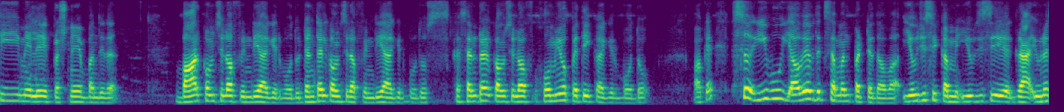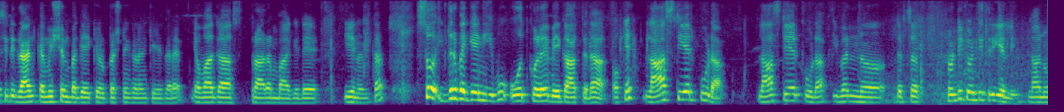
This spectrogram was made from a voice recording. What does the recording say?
ಟಿ ಇ ಮೇಲೆ ಪ್ರಶ್ನೆ ಬಂದಿದೆ. ಬಾರ್ ಕೌನ್ಸಿಲ್ ಆಫ್ ಇಂಡಿಯಾ ಆಗಿರ್ಬೋದು ಡೆಂಟಲ್ ಕೌನ್ಸಿಲ್ ಆಫ್ ಇಂಡಿಯಾ ಆಗಿರ್ಬೋದು ಸೆಂಟ್ರಲ್ ಕೌನ್ಸಿಲ್ ಆಫ್ ಹೋಮಿಯೋಪೆಥಿಕ್ ಆಗಿರ್ಬೋದು ಓಕೆ ಸೊ ಇವು ಯಾವ್ಯಾವ್ದಕ್ಕೆ ಸಂಬಂಧಪಟ್ಟಿದಾವ? ಯು ಜಿ ಸಿ ಕಮಿ ಯು ಜಿ ಸಿ ಗ್ರಾ ಯೂನಿವರ್ಸಿಟಿ ಗ್ರ್ಯಾಂಡ್ ಕಮಿಷನ್ ಬಗ್ಗೆ ಕೆಲವು ಪ್ರಶ್ನೆಗಳನ್ನು ಕೇಳಿದ್ದಾರೆ ಯಾವಾಗ ಪ್ರಾರಂಭ ಆಗಿದೆ, ಏನಂತ. ಸೊ ಇದ್ರ ಬಗ್ಗೆ ನೀವು ಓದ್ಕೊಳ್ಳೇಬೇಕಾಗ್ತದ ಓಕೆ ಲಾಸ್ಟ್ ಇಯರ್ ಕೂಡ ಲಾಸ್ಟ್ ಇಯರ್ ಕೂಡ ಇವನ್ ದಟ್ಸ್ ಟ್ವೆಂಟಿ ಟ್ವೆಂಟಿ ತ್ರೀಯಲ್ಲಿ ನಾನು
